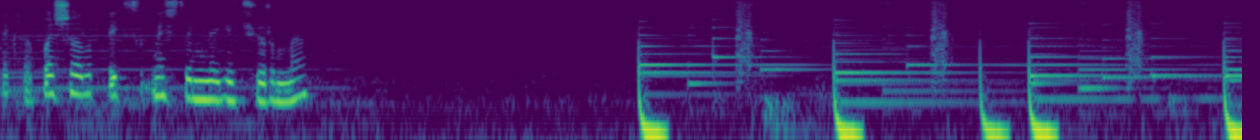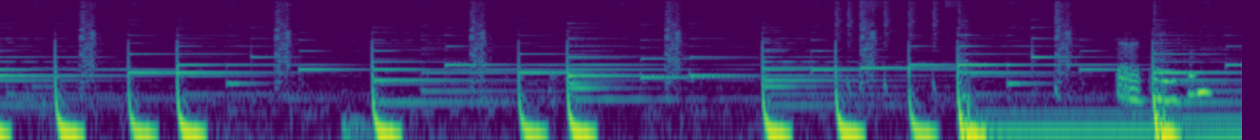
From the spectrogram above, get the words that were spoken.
tekrar başa alıp eksiltme işlemine geçiyorum ben. Dört oldum.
